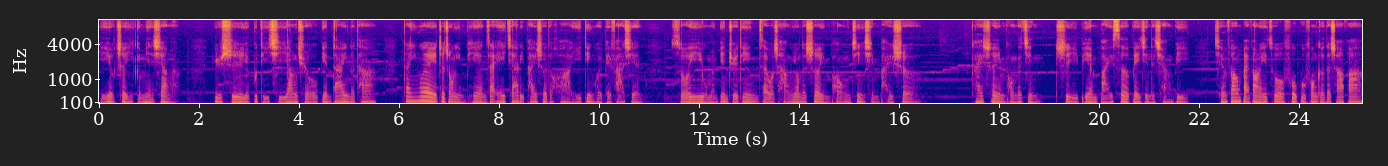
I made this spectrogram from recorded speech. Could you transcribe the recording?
也有这一个面相啊，于是也不敌其央求，便答应了他。但因为这种影片在 A 家里拍摄的话，一定会被发现，所以我们便决定在我常用的摄影棚进行拍摄。该摄影棚的景是一片白色背景的墙壁。前方摆放了一座复古风格的沙发。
